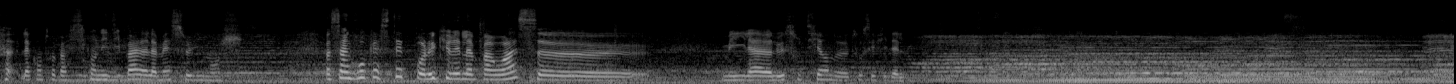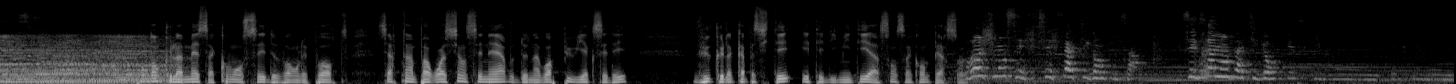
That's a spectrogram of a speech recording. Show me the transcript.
la contrepartie, c'est qu'on n'y dit pas la messe le dimanche. c'est un gros casse-tête pour le curé de la paroisse, euh, mais il a le soutien de tous ses fidèles. Pendant que la messe a commencé devant les portes, certains paroissiens s'énervent de n'avoir pu y accéder, vu que la capacité était limitée à 150 personnes. Franchement, c'est fatigant tout ça. C'est vraiment fatigant. Qu'est-ce qui vous,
